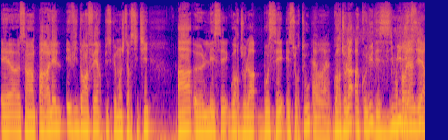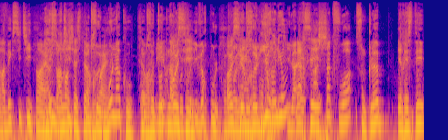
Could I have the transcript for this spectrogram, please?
et euh, c'est un parallèle évident à faire puisque Manchester City a euh, laissé Guardiola bosser et surtout Eh ouais. Guardiola a connu des humiliations dire. avec City. Ouais, il est sorti à Manchester, contre ouais. Monaco, contre vrai. Tottenham, Aussi. contre Liverpool, Aussi. contre Lyon. Contre Lyon. Il a, Merci. À chaque fois, son club est resté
